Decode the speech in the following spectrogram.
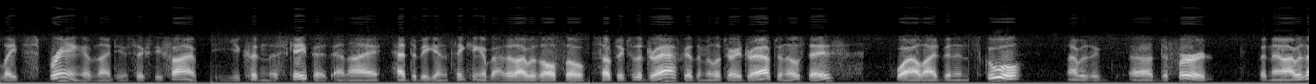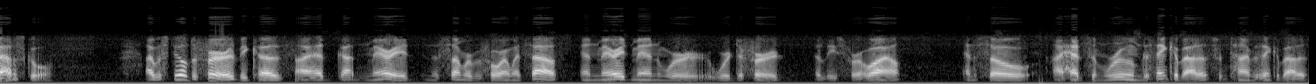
late spring of 1965, you couldn't escape it, and I had to begin thinking about it. I was also subject to the draft. We had the military draft in those days. While I'd been in school, I was uh, deferred, but now I was out of school. I was still deferred because I had gotten married in the summer before I went south, and married men were were deferred at least for a while, and so I had some room to think about it, some time to think about it.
